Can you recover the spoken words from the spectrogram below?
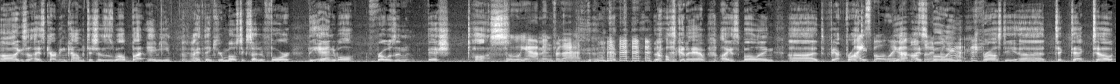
Uh, like I said, ice carving competitions as well. But Amy, Mm-hmm. I think you're most excited for the annual frozen fish toss. Oh yeah, I'm in for that. They're also going to have ice bowling, uh, frosty. Ice bowling, Yeah, I'm also ice in for bowling, that. frosty uh, tic tac toe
